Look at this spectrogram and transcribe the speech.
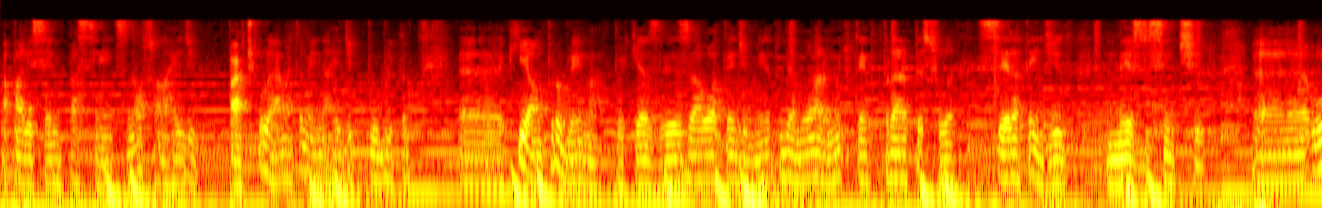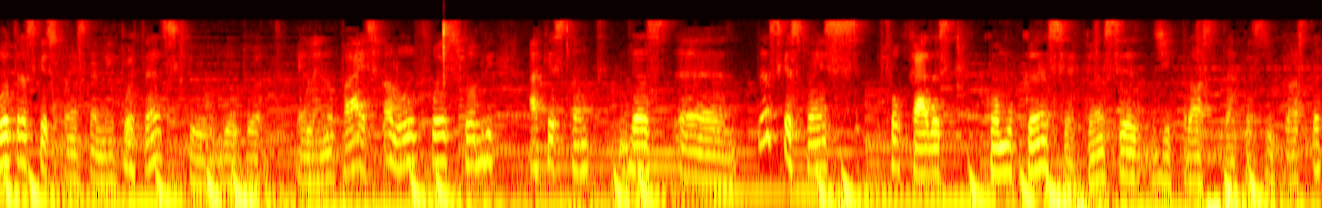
aparecer em pacientes, não só na rede particular, mas também na rede pública, é, que é um problema, porque às vezes o atendimento demora muito tempo para a pessoa ser atendida nesse sentido. É, outras questões também importantes que o doutor Heleno Paes falou foi sobre a questão das, é, das questões focadas como câncer, câncer de próstata. Câncer de próstata,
